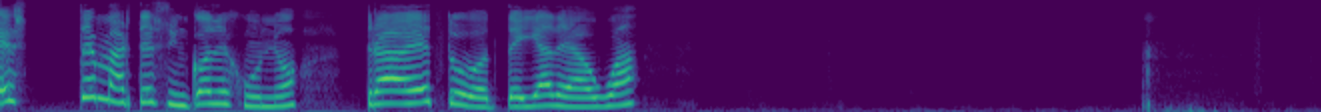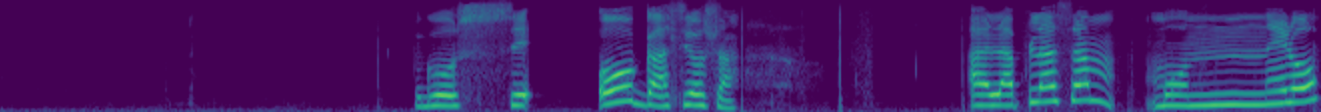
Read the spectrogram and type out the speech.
Este martes 5 de junio trae tu botella de agua o gaseosa a la Plaza Monero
